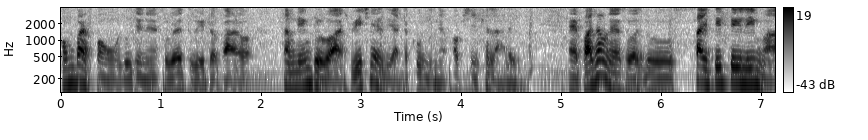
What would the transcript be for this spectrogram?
compact phone ကိုလိုချင်တယ်ဆိုတဲ့သူတွေအတွက်ကတော့17 Pro ကရွေးချယ်စရာတစ်ခုအနေနဲ့ option ဖြစ်လာလိမ့်မယ်အဲဘာကြောင့်လဲဆိုတော့ဒီလို site သေးသေးလေးမှာ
